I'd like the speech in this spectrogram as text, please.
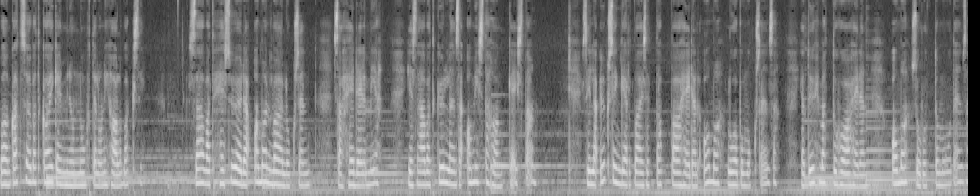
vaan katsoivat kaiken minun nuhteluni halvaksi. Saavat he syödä oman vaelluksensa hedelmiä ja saavat kyllänsä omista hankkeistaan sillä yksinkertaiset tappaa heidän oma luopumuksensa ja tyhmät tuhoaa heidän oma suruttomuutensa.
